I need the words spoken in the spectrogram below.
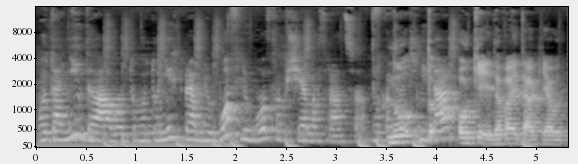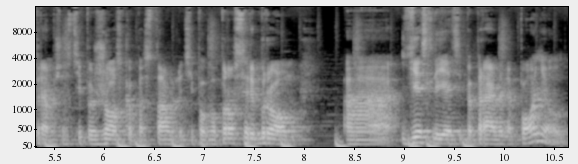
вот они, да, вот, вот у них прям любовь, любовь вообще обосраться. Ну, как Ну, не то- так. окей, давай так, я вот прям сейчас типа жестко поставлю, типа вопрос ребром. А, если я тебя правильно понял,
